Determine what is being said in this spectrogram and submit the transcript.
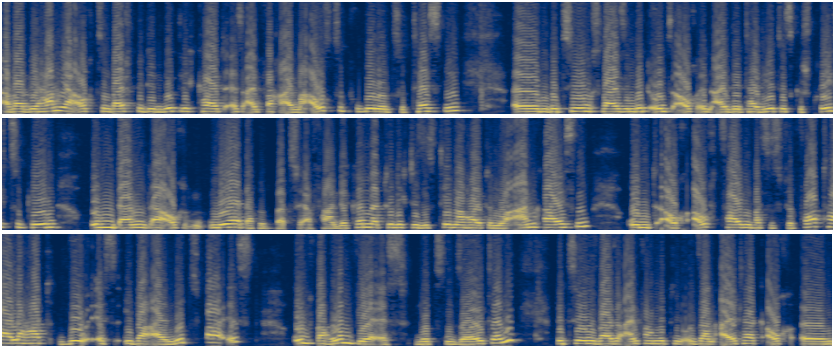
Aber wir haben ja auch zum Beispiel die Möglichkeit, es einfach einmal auszuprobieren und zu testen, äh, beziehungsweise mit uns auch in ein detailliertes Gespräch zu gehen, um dann da auch mehr darüber zu erfahren. Wir können natürlich dieses Thema heute nur anreißen und auch aufzeigen, was es für Vorteile hat, wo es überall nutzbar ist und warum wir es nutzen sollten, beziehungsweise einfach mit in unseren Alltag auch äh,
